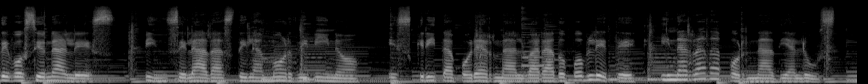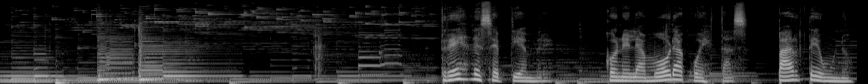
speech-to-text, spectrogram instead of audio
devocionales, pinceladas del amor divino, escrita por Erna Alvarado Poblete y narrada por Nadia Luz. 3 de septiembre. Con el amor a cuestas. Parte 1.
